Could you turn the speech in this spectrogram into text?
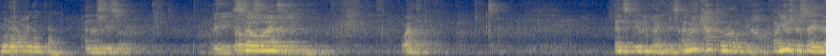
You know Wilhelm Tell? And a scissor. So, um, what? Let's do it like this. I will cut the rope in half. I used to say the,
